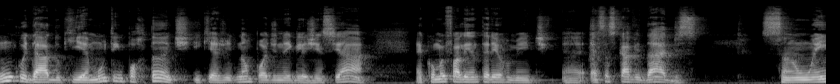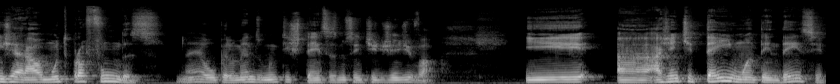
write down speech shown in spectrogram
Um cuidado que é muito importante e que a gente não pode negligenciar é, como eu falei anteriormente, é, essas cavidades são, em geral, muito profundas, né? ou pelo menos muito extensas no sentido gengival. E a, a gente tem uma tendência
